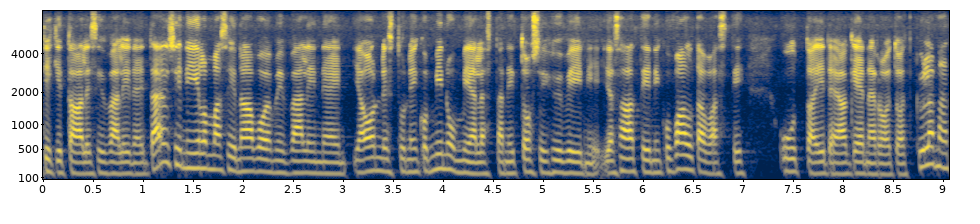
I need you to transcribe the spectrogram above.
digitaalisin välinein, täysin ilmaisin, avoimin välinein ja onnistui niin minun mielestäni tosi hyvin ja saatiin niin valtavasti uutta ideaa generoitua. Että kyllä mä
